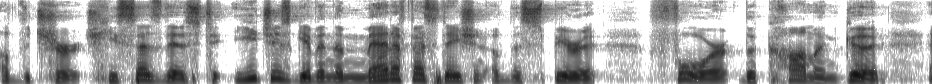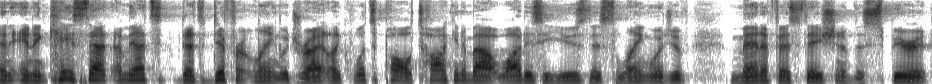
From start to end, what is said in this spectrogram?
of the church. He says this to each is given the manifestation of the Spirit for the common good. And, and in case that, I mean, that's, that's different language, right? Like, what's Paul talking about? Why does he use this language of manifestation of the Spirit?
